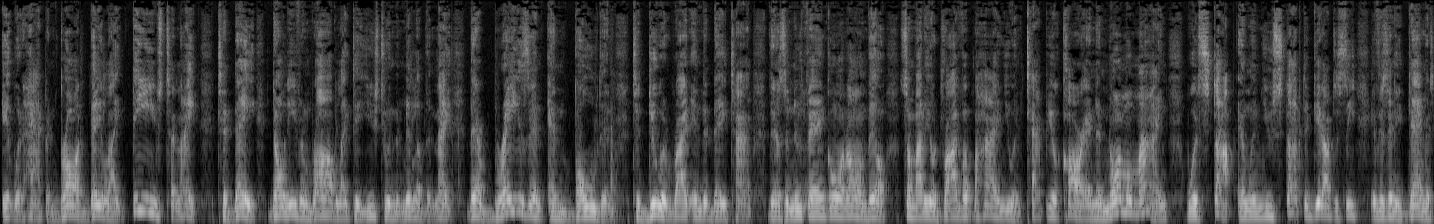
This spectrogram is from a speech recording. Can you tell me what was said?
it would happen. Broad daylight. Thieves tonight, today, don't even rob like they used to in the middle of the night. They're brazen and bolden to do it right in the daytime. There's a new thing going on. They'll somebody will drive up behind you and tap your car, and the normal mind would stop. And when you stop to get out to see if there's any damage,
